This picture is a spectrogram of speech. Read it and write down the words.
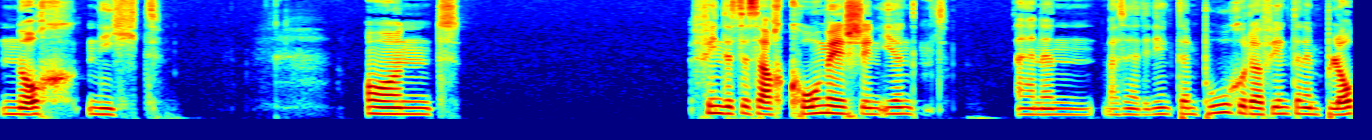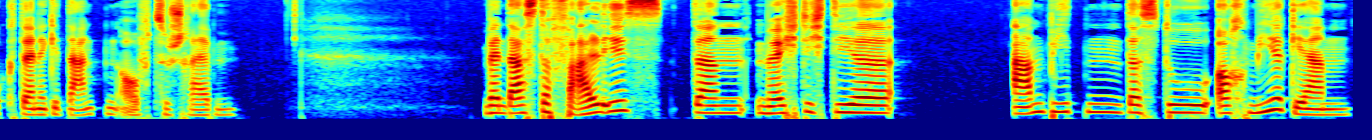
noch nicht. Und findest es auch komisch, in irgendeinen, weiß ich nicht, in irgendeinem Buch oder auf irgendeinem Blog deine Gedanken aufzuschreiben. Wenn das der Fall ist, dann möchte ich dir anbieten, dass du auch mir gern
